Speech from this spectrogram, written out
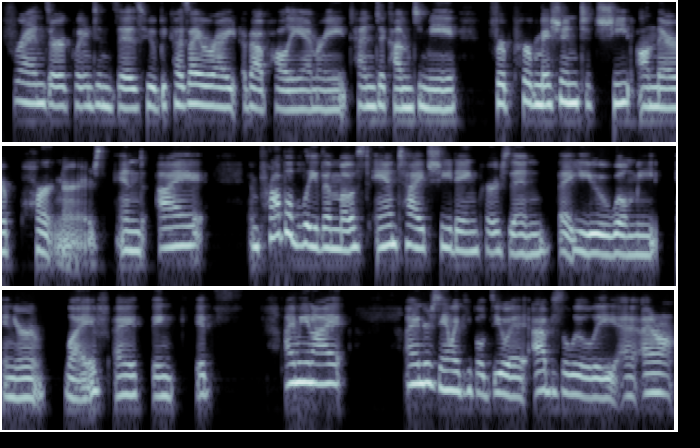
friends or acquaintances who because i write about polyamory tend to come to me for permission to cheat on their partners. And i am probably the most anti-cheating person that you will meet in your life. I think it's i mean i i understand why people do it absolutely. I, I don't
